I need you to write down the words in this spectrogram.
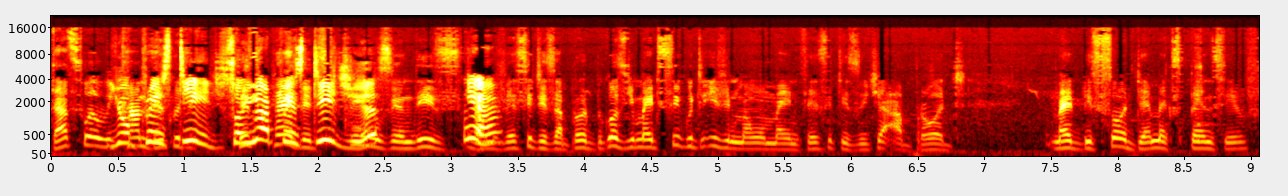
That's where we Your come prestige. So you are prestigious. and these Yeah. universities abroad because you might see that even my, my universities which are abroad might be so damn expensive,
